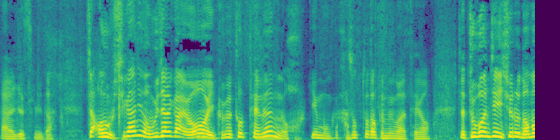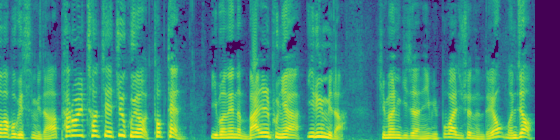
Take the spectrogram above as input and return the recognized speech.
알겠습니다. 자, 어우 시간이 너무 잘 가요. 네. 이 금요 톱텐은 음. 어, 이게 뭔가 가속도가 붙는 것 같아요. 자, 두 번째 이슈로 넘어가 보겠습니다. 8월 첫째 주 금요 톱텐 이번에는 말 분야 1위입니다. 김한 기자님이 뽑아주셨는데요. 먼저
